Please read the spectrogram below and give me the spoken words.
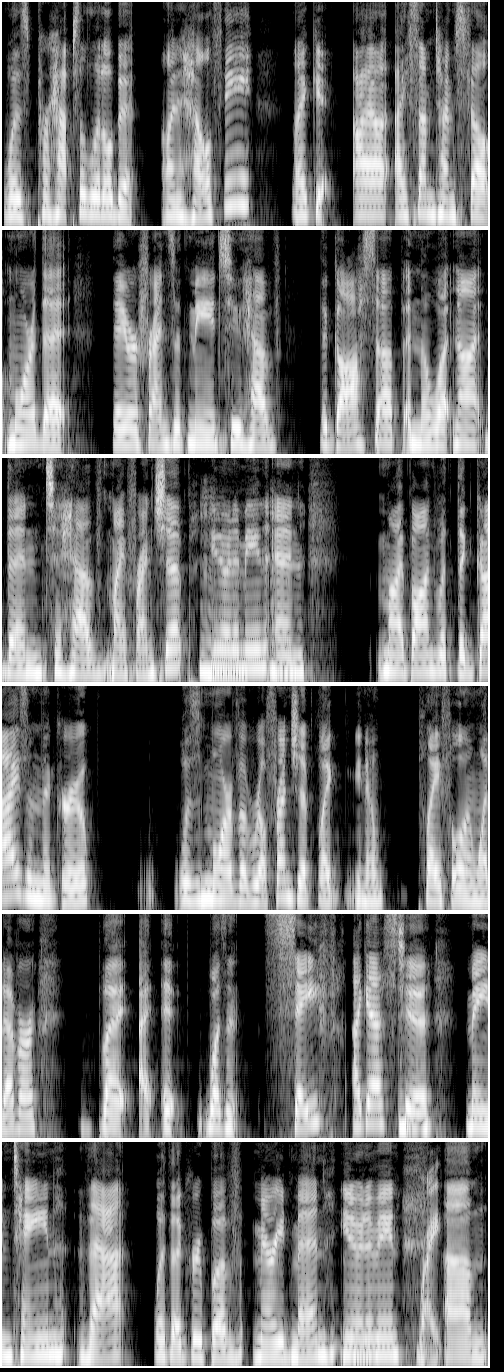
was perhaps a little bit unhealthy. Like it, I, I sometimes felt more that they were friends with me to have the gossip and the whatnot than to have my friendship. You know what I mean? And my bond with the guys in the group was more of a real friendship, like, you know, playful and whatever. But I, it wasn't safe, I guess, to mm-hmm. maintain that with a group of married men. You know what I mm-hmm. mean? Right. Um,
